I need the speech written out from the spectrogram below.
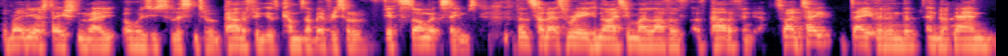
the radio station that I always used to listen to, and Powderfingers comes up every sort of fifth song, it seems. But so that's reigniting my love of, of Powderfinger. So I'd take David and the and the yeah. band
